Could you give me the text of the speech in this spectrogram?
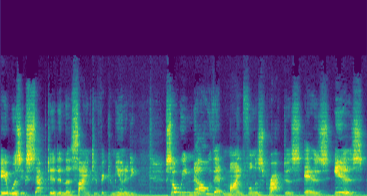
It was accepted in the scientific community. So we know that mindfulness practice is, is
